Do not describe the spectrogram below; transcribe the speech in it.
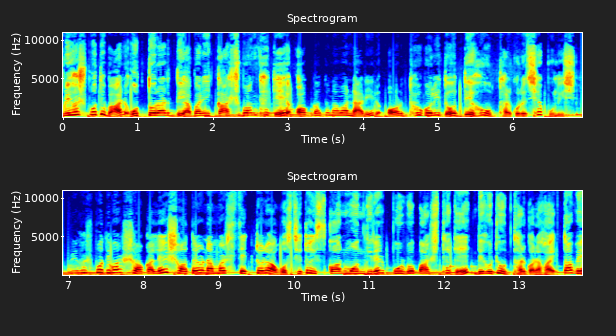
বৃহস্পতিবার উত্তরার দিয়াবাড়ি কাশবন থেকে অজ্ঞাতনামা নারীর অর্ধগলিত দেহ উদ্ধার করেছে পুলিশ। বৃহস্পতিবার সকালে সতেরো নম্বর সেক্টরে অবস্থিত ইস্কন মন্দিরের পূর্ব পাশ থেকে দেহটি উদ্ধার করা হয়। তবে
